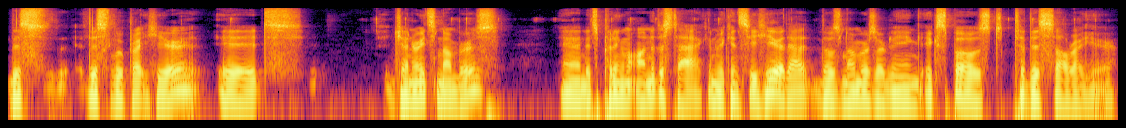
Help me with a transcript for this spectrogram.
this this loop right here, it generates numbers and it's putting them onto the stack. And we can see here that those numbers are being exposed to this cell right here.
